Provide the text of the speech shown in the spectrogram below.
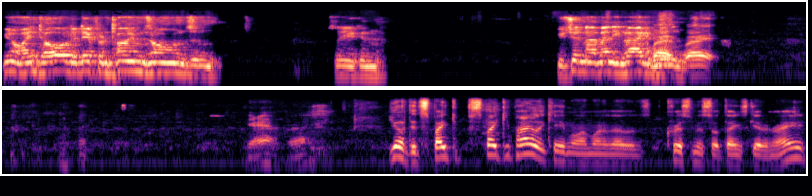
You know, into all the different time zones, and so you can. You shouldn't have any lag. Right, business. right. Yeah, right. Yo, did Spike Spiky Pilot came on one of those Christmas or Thanksgiving, right?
